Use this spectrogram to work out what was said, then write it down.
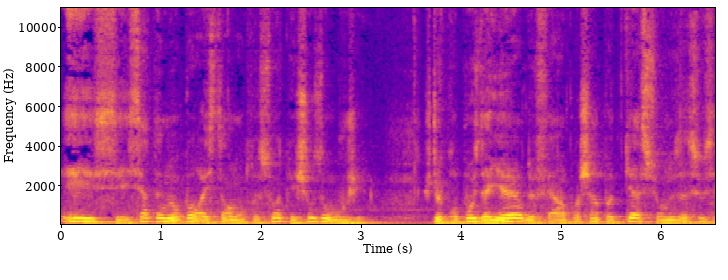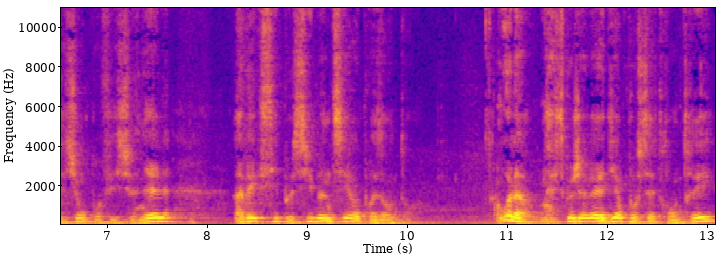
et c'est certainement pas en restant entre soi que les choses ont bougé. Je te propose d'ailleurs de faire un prochain podcast sur nos associations professionnelles, avec si possible un de ses représentants. Voilà ce que j'avais à dire pour cette rentrée?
